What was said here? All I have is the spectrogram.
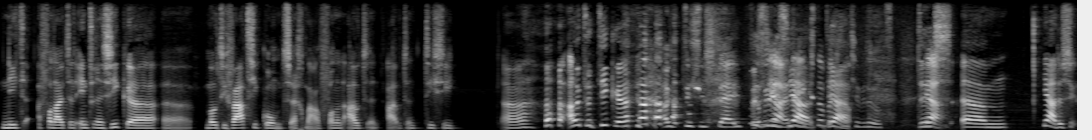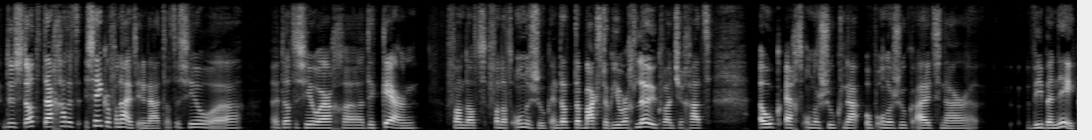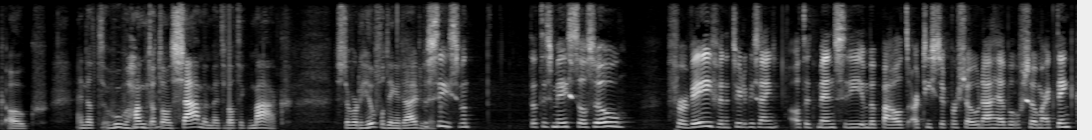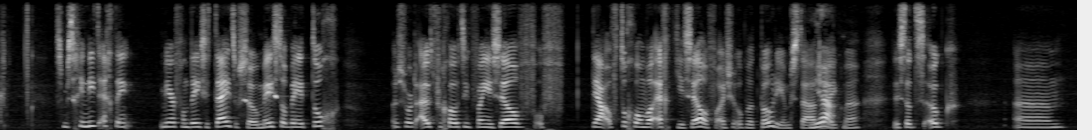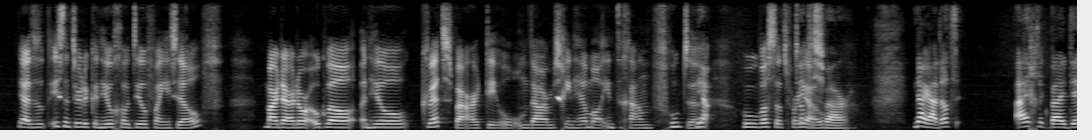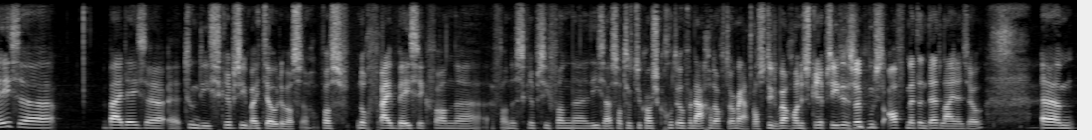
niet vanuit een intrinsieke uh, motivatie komt, zeg maar, of van een aut authentici uh, authentieke authenticiteit. Precies, ja, nee, ja, ik snap echt wat je bedoelt. Dus ja, um, ja dus, dus dat, daar gaat het zeker vanuit, inderdaad. Dat is heel, uh, dat is heel erg de kern van dat, van dat onderzoek. En dat, dat maakt het ook heel erg leuk, want je gaat ook echt onderzoek naar, op onderzoek uit naar wie ben ik ook. En dat, hoe hangt dat mhm. dan samen met wat ik maak? Dus er worden heel veel dingen duidelijk. Precies, want dat is meestal zo verweven. Natuurlijk, er zijn altijd mensen die een bepaald artiestenpersona hebben of zo. Maar ik denk, het is misschien niet echt een, meer van deze tijd of zo. Meestal ben je toch een soort uitvergroting van jezelf. Of, ja, of toch gewoon wel echt jezelf als je op het podium staat, Ja. lijkt me. Dus dat is ook... ehm, ja, dus dat is natuurlijk een heel groot deel van jezelf. Maar daardoor ook wel een heel kwetsbaar deel... om daar misschien helemaal in te gaan vroeten. Ja. Hoe was dat voor dat jou? is waar. Nou ja, dat eigenlijk bij deze, bij deze eh, toen die scriptiemethode was, nog- was nog vrij basic van, eh, van de scriptie van eh, Lisa. Ze had er natuurlijk hartstikke goed over nagedacht hoor. Maar ja, het was natuurlijk wel gewoon een scriptie, dus het moest af met een deadline en zo. Ehm,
